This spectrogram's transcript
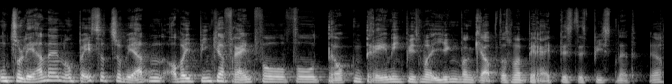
und zu lernen und besser zu werden. Aber ich bin kein Freund von, von Trockentraining, bis man irgendwann glaubt, dass man bereit ist. Das bist nicht. Ja.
